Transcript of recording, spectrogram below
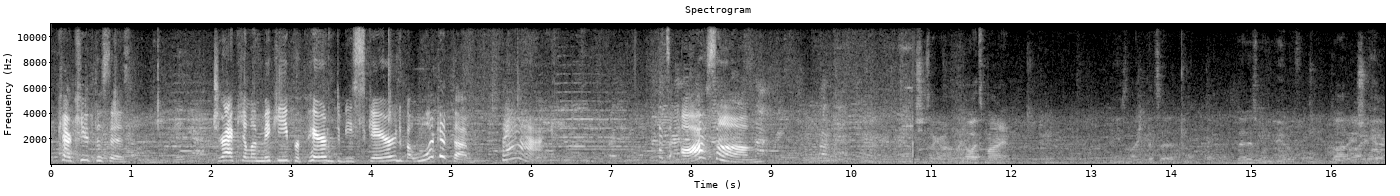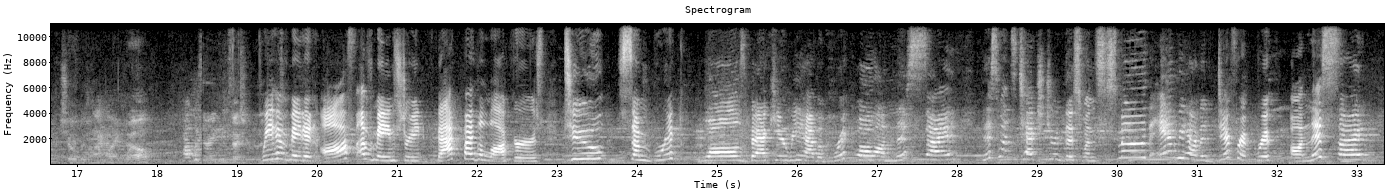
Look how cute this is. Dracula Mickey prepared to be scared, but look at the back. That's awesome. She's like, oh, oh, it's mine. And he's like, that's a, that is one beautiful daughter. You should get in the show business. I'm like, well, We have made it off of Main Street, back by the lockers, to some brick walls back here. We have a brick wall on this side. This one's textured, this one's smooth, and we have a different brick on this side.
